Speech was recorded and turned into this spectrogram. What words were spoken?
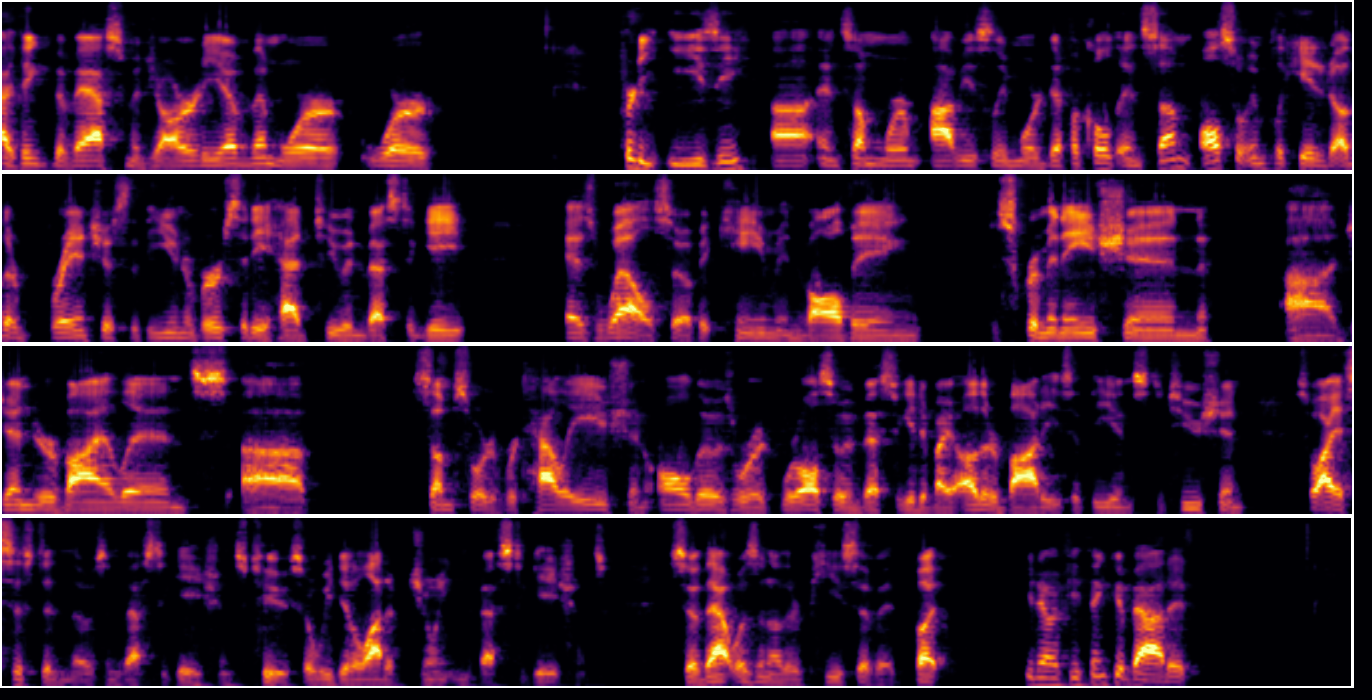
I think the vast majority of them were were pretty easy, uh, and some were obviously more difficult, and some also implicated other branches that the university had to investigate as well. So if it came involving discrimination, uh, gender violence, uh, some sort of retaliation, all those were, were also investigated by other bodies at the institution. So I assisted in those investigations too. So we did a lot of joint investigations. So that was another piece of it. But, you know, if you think about it,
